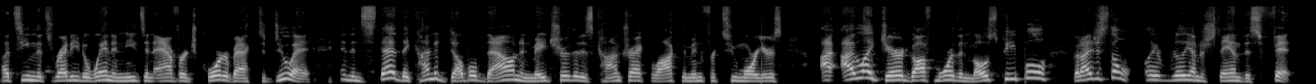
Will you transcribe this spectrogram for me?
a team that's ready to win and needs an average quarterback to do it. And instead, they kind of doubled down and made sure that his contract locked him in for two more years. I, I like Jared Goff more than most people, but I just don't really understand this fit.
